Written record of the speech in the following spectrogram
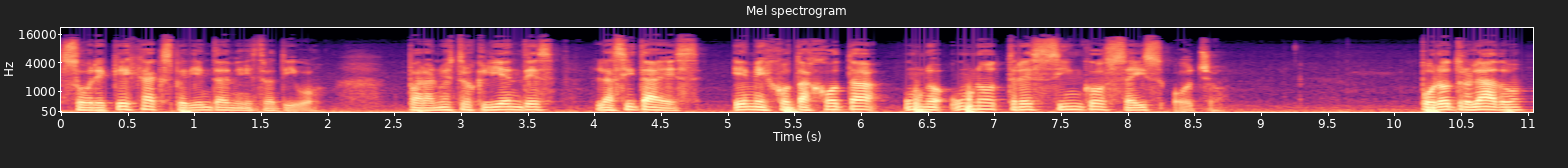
sobre queja expediente administrativo. Para nuestros clientes, la cita es MJJ 113568. Por otro lado,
